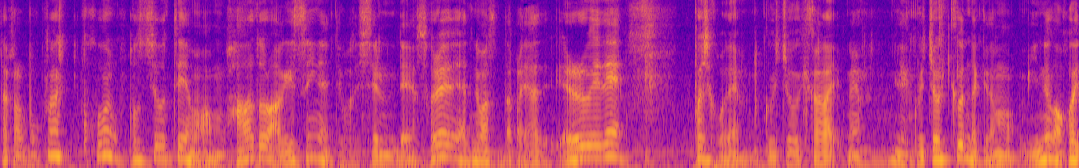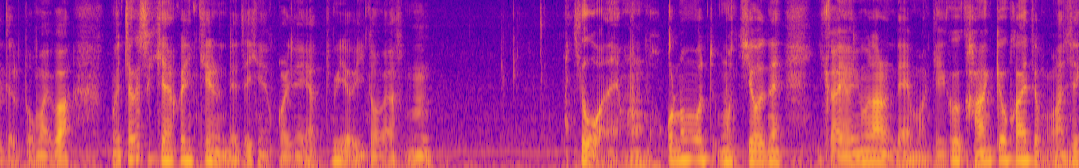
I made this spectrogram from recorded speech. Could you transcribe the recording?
だから僕のここの今年のテーマはもうハードル上げすぎないってことしてるんで、それやってます。だからやる上で、やっぱしこうね、愚痴を聞かないね。ね愚痴を聞くんだけども、犬が吠えてると思えば、めちゃくちゃ気楽に聞けるんで、ぜひね、これね、やってみるといいと思います。うん。今日はね、もう心の持ちようでね、いかようにもなるんで、まあ結局環境を変えても同じ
